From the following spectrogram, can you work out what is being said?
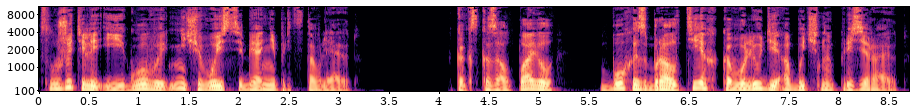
служители Иеговы ничего из себя не представляют. Как сказал Павел, Бог избрал тех, кого люди обычно презирают.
